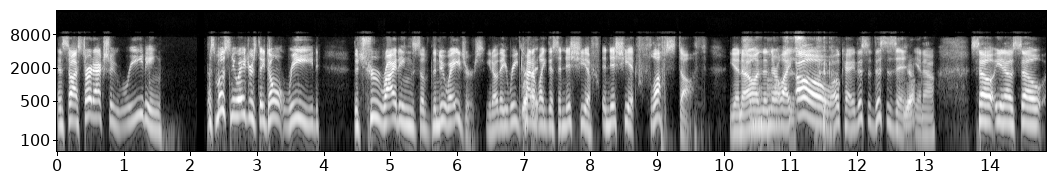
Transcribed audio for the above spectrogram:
and so I started actually reading. Because most New Agers they don't read the true writings of the New Agers. You know, they read kind right. of like this initiate initiate fluff stuff, you know, and then they're like, oh, okay, this is this is it, yep. you know. So you know, so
